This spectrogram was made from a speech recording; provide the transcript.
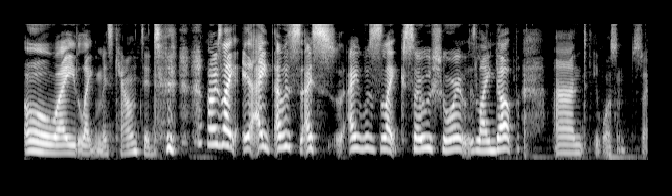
Oh, I like miscounted. I was like, I, I was, I, I was like so sure it was lined up, and it wasn't. So,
